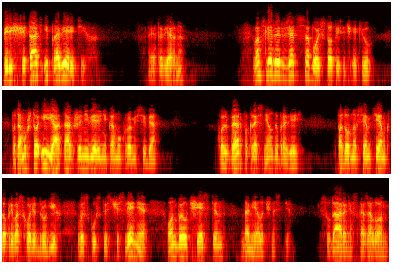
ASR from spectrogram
пересчитать и проверить их. Это верно. Вам следует взять с собой сто тысяч ЭКЮ, потому что и я также не верю никому, кроме себя. Кольбер покраснел до бровей. Подобно всем тем, кто превосходит других в искусстве счисления, он был честен до мелочности. «Сударыня», — сказал он,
